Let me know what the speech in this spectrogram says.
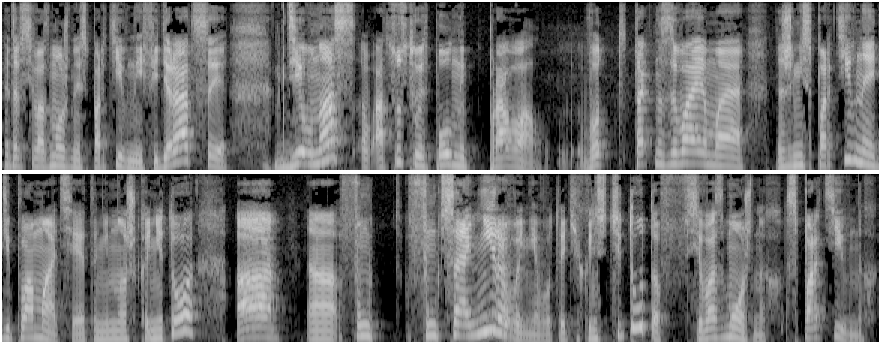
это всевозможные спортивные федерации, где у нас отсутствует полный провал. Вот так называемая, даже не спортивная дипломатия, это немножко не то, а, а функ функционирование вот этих институтов всевозможных, спортивных,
